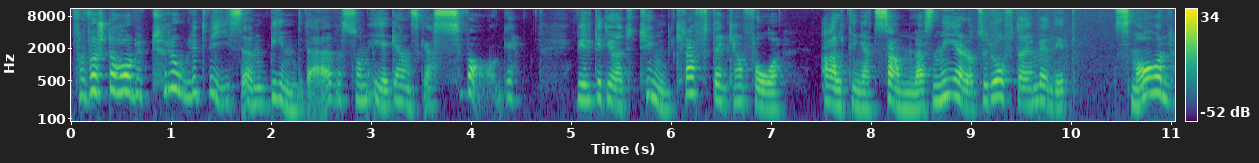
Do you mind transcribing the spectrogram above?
för det första har du troligtvis en bindväv som är ganska svag. Vilket gör att tyngdkraften kan få allting att samlas neråt. Så du har ofta en väldigt smal,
